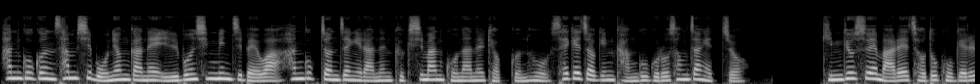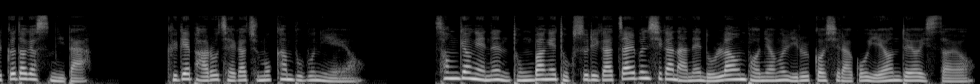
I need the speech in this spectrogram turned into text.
한국은 35년간의 일본 식민 지배와 한국 전쟁이라는 극심한 고난을 겪은 후 세계적인 강국으로 성장했죠. 김 교수의 말에 저도 고개를 끄덕였습니다. 그게 바로 제가 주목한 부분이에요. 성경에는 동방의 독수리가 짧은 시간 안에 놀라운 번영을 이룰 것이라고 예언되어 있어요.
